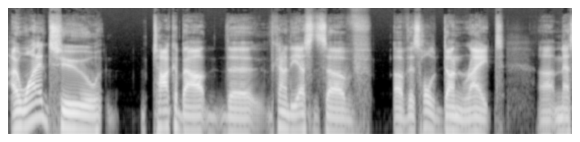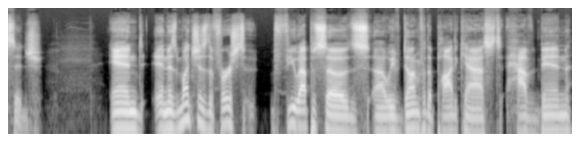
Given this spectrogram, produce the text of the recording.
I wanted to talk about the kind of the essence of of this whole done right uh, message. And and as much as the first few episodes uh, we've done for the podcast have been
